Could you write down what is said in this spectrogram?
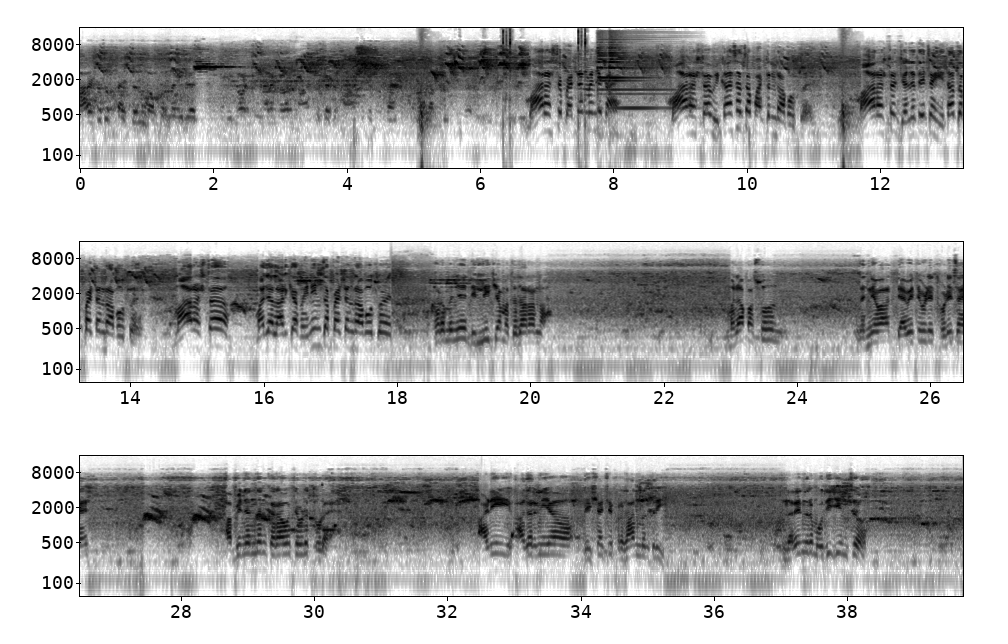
महाराष्ट्राचं पॅटर्न वापरला गेला. महाराष्ट्र पॅटर्न महाराष्ट्र पॅटर्न म्हणजे काय? महाराष्ट्र विकासाचा पॅटर्न राबवतोय. महाराष्ट्र जनतेच्या हिताचा पॅटर्न राबवतोय. महाराष्ट्र माझ्या लाडक्या बहिणींचा पॅटर्न राबवतोय. खरं म्हणजे दिल्लीच्या मतदारांना मनापासून धन्यवाद. द्यावे तेवढे थोडेच आहेत. अभिनंदन करावं तेवढं थोडं आहे. आणि आदरणीय देशाचे प्रधानमंत्री नरेंद्र मोदीजींचं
